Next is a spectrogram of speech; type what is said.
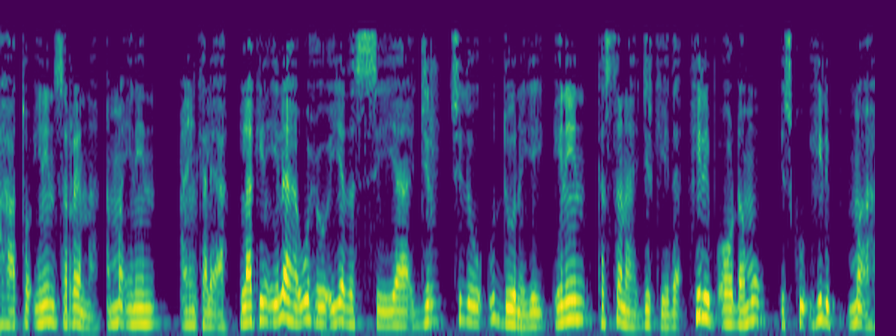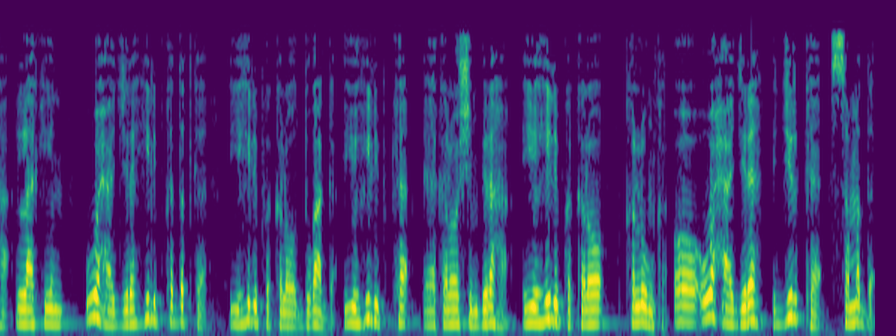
ahaato inin sarreen ah ama inin cayn kale ah. Laakiin ilaah wuxuu iyada siiyaa jir siduu u doonayey iniin kastana jirkeeda. Hilib oo dhammu isku hilib ma aha laakiin waxaa jira hilibka dadka iyo hilibka kaloo dugaagga iyo hilibka kaloo shimbiraha iyo hilibka kaloo kalluunka oo waxaa jira jirka samadda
